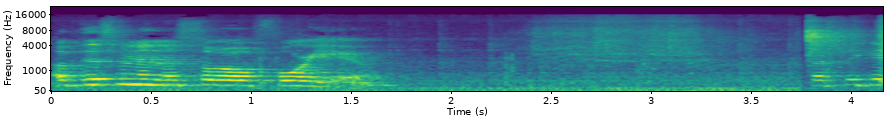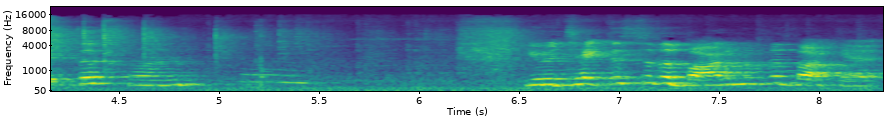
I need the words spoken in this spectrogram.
of this one in the soil for you. But to get this one, you would take this to the bottom of the bucket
